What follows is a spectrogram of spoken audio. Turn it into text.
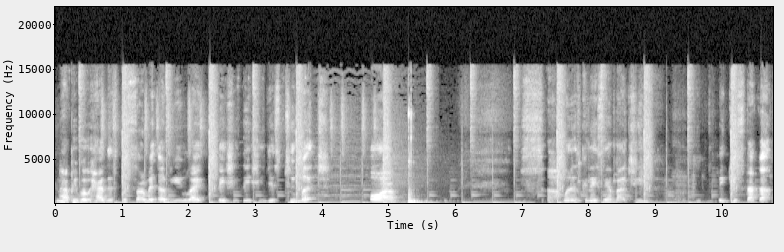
know how people have this persona of you like they she thinks she's just too much or uh, what else can they say about you? They get stuck up,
